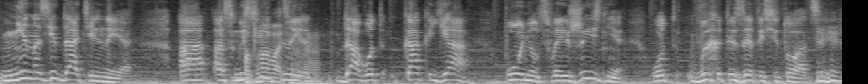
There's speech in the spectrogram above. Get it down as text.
не назидательные, а осмыслительные. Да, вот как я понял в своей жизни вот выход из этой ситуации.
